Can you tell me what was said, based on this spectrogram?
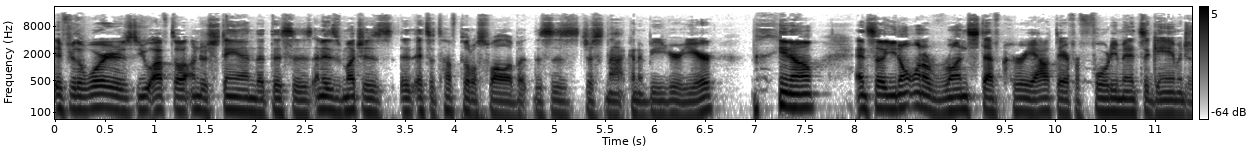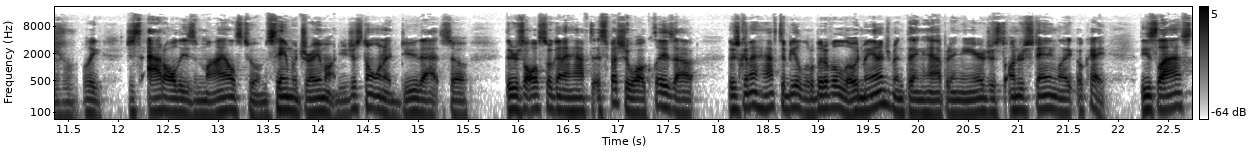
if you're the Warriors, you have to understand that this is. And as much as it's a tough pill to swallow, but this is just not going to be your year, you know. And so you don't want to run Steph Curry out there for 40 minutes a game and just like just add all these miles to him. Same with Draymond. You just don't want to do that. So there's also going to have to, especially while Klay's out, there's going to have to be a little bit of a load management thing happening here. Just understanding like, okay, these last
